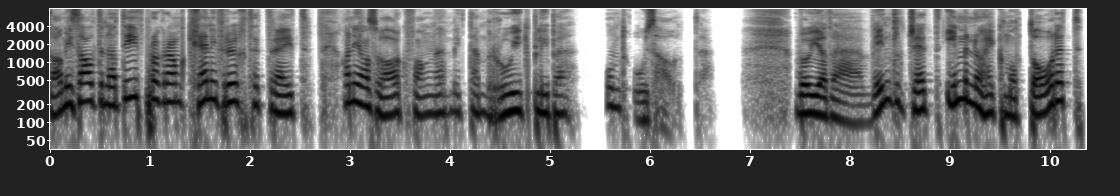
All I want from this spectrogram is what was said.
Da mein Alternativprogramm keine Früchte getragen, habe ich also angefangen mit dem ruhig bleiben und aushalten. Weil ja der Windeljet immer noch gemotoret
